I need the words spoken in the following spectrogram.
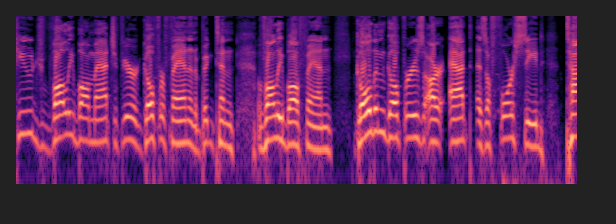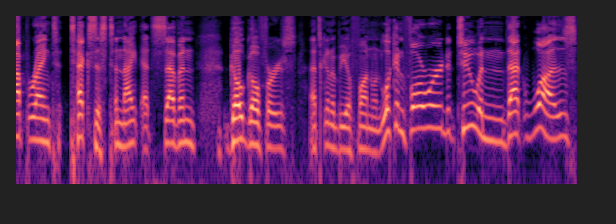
huge volleyball match. If you're a Gopher fan and a Big Ten volleyball fan, Golden Gophers are at, as a four seed, top ranked Texas tonight at 7. Go Gophers. That's going to be a fun one. Looking forward to, and that was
